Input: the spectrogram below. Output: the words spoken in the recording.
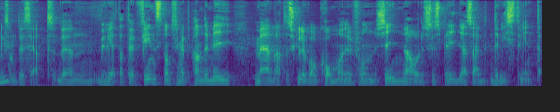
Liksom. Det vill att den, vi vet att det finns något som heter pandemi, men att det skulle vara komma nu från Kina och det skulle spridas, det visste vi inte.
